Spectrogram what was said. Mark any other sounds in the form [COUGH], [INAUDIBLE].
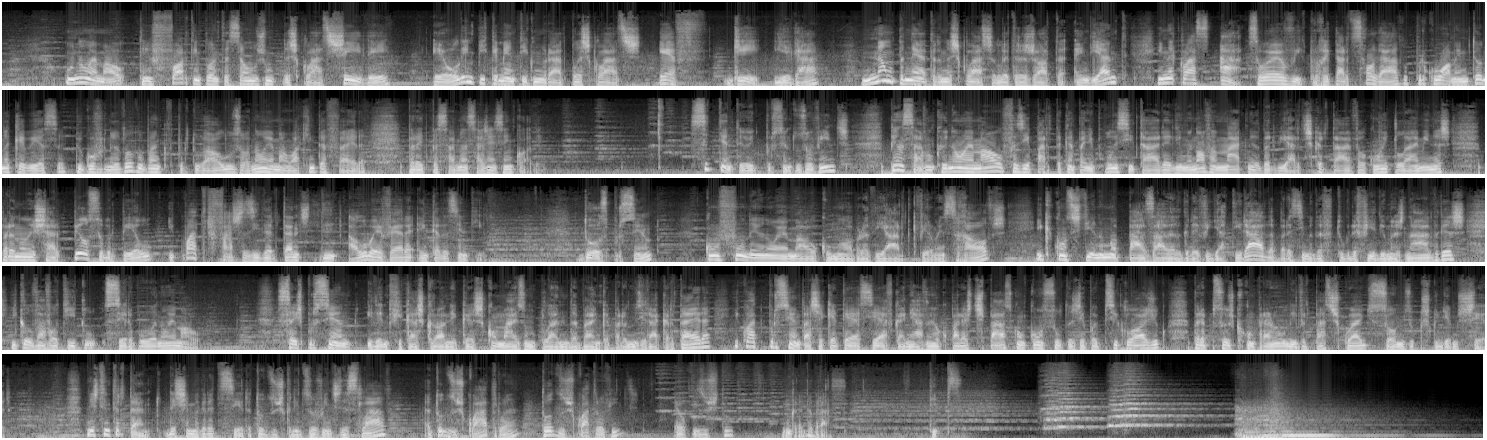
o Não é Mau tem forte implantação junto das classes C e D, é olimpicamente ignorado pelas classes F, G e H não penetra nas classes letra J em diante e na classe A só é ouvido por Ricardo Salgado porque o homem meteu na cabeça que o governador do Banco de Portugal usa o não é mau à quinta-feira para lhe passar mensagens em código. 78% dos ouvintes pensavam que o Não é Mau fazia parte da campanha publicitária de uma nova máquina de barbear descartável com oito lâminas para não deixar pelo sobre pelo e quatro faixas hidratantes de aloe vera em cada sentido. 12% confundem o Não é Mau com uma obra de arte que viram em Serralves e que consistia numa pasada de gravilha atirada para cima da fotografia de umas nádegas e que levava o título Ser Boa Não é Mau. 6% identifica as crónicas com mais um plano da banca para nos ir à carteira e 4% acha que a TSF ganhava em ocupar este espaço com consultas de apoio psicológico para pessoas que compraram o livro de Passos Coelho Somos o que escolhemos ser. Neste entretanto, deixem-me agradecer a todos os queridos ouvintes desse lado, a todos os quatro, a todos os quatro ouvintes, é o que diz o estudo. Um grande abraço. Tips.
